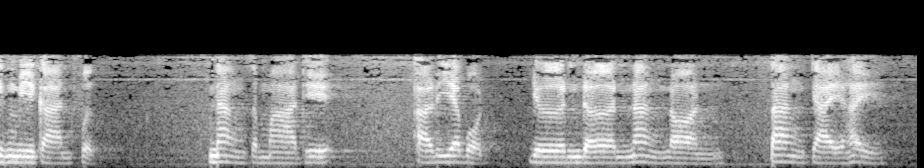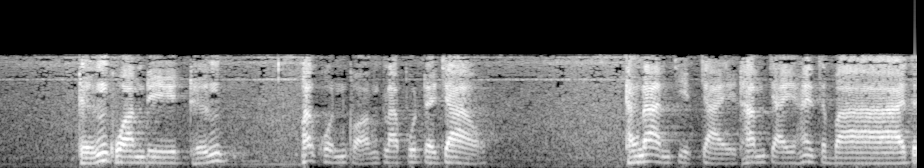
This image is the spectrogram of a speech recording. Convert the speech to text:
จึงมีการฝึก นั่งสมาธิอริยบทยืนเดินนั่งนอน ตั้งใจให้ถึงความดีถึง พระคุณของพระพุทธเจ้า ทางด้านจิตใจทำใจให้สบายส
